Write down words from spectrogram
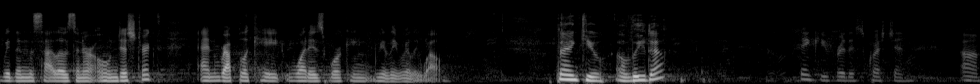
within the silos in our own district and replicate what is working really, really well. Thank you. Alida? Thank you for this question. Um,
